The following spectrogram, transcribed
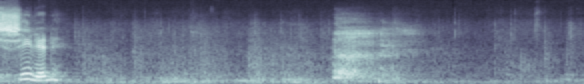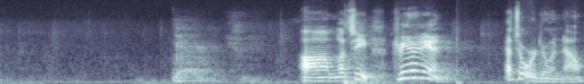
Seated. Um, let's see, communion. That's what we're doing now.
